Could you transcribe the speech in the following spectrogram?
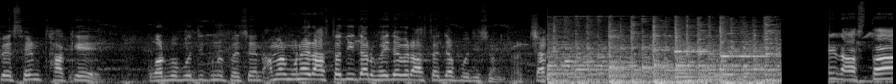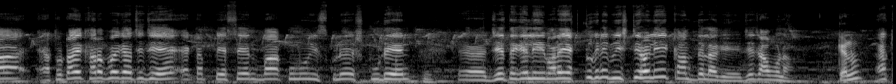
পেশেন্ট থাকে গর্ভবতী কোনো পেশেন্ট আমার মনে হয় রাস্তা দিয়ে তার হয়ে যাবে রাস্তার যা পজিশন আচ্ছা। রাস্তা এতটাই খারাপ হয়ে গেছে যে একটা পেশেন্ট বা কোনো স্কুলের স্টুডেন্ট যেতে গেলেই মানে একটুখানি বৃষ্টি হলেই কাঁদতে লাগে যে যাব না। কেন? এত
